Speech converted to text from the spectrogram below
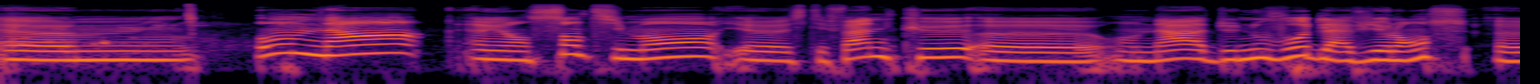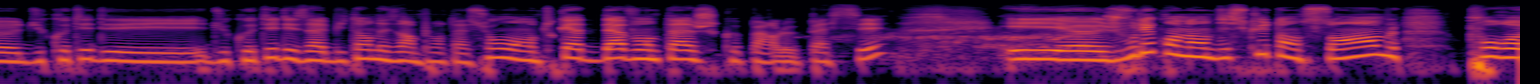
Euh, on a un sentiment, euh, Stéphane, que euh, on a de nouveau de la violence euh, du, côté des, du côté des habitants des implantations, ou en tout cas davantage que par le passé. Et je voulais qu'on en discute ensemble. Pour,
